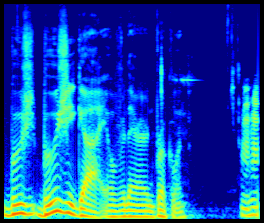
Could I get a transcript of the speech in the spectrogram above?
bougie, bougie guy over there in Brooklyn. Mm-hmm.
